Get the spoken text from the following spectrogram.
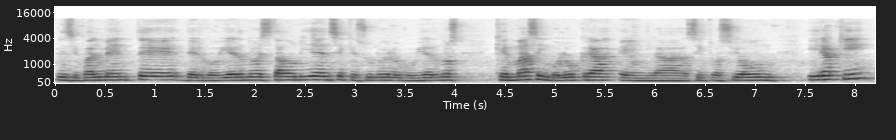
principalmente del gobierno estadounidense, que es uno de los gobiernos que más se involucra en la situación iraquí,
